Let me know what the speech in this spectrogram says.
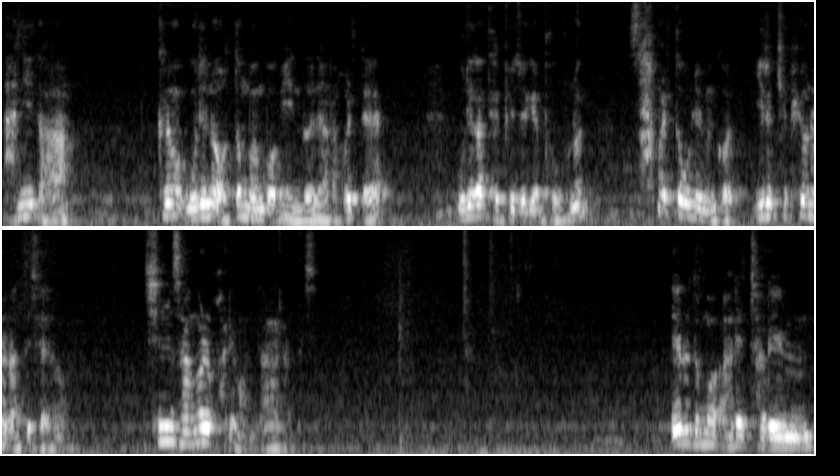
아니다. 그러면 우리는 어떤 방법이 있느냐라고 할 때 우리가 대표적인 부분은 상을 떠올리는 것 이렇게 표현하라는 뜻이에요. 심상을 활용한다라는 뜻이에요. 예를 들어 뭐 아래 차림,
